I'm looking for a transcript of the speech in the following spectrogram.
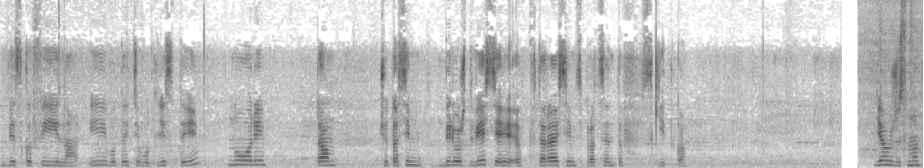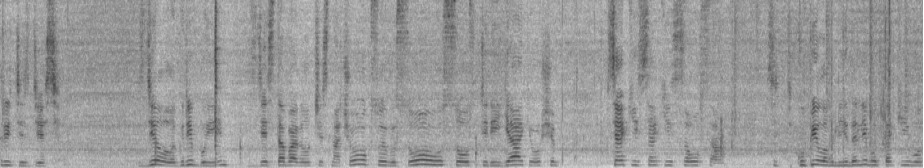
Без кофеина. И вот эти вот листы нори. Там что-то берешь 200, вторая 70% скидка. Я уже, смотрите, здесь Сделала грибы. Здесь добавила чесночок, соевый соус, соус терияки. В общем, всякие-всякие соуса. Купила в Лидоле вот такие вот.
